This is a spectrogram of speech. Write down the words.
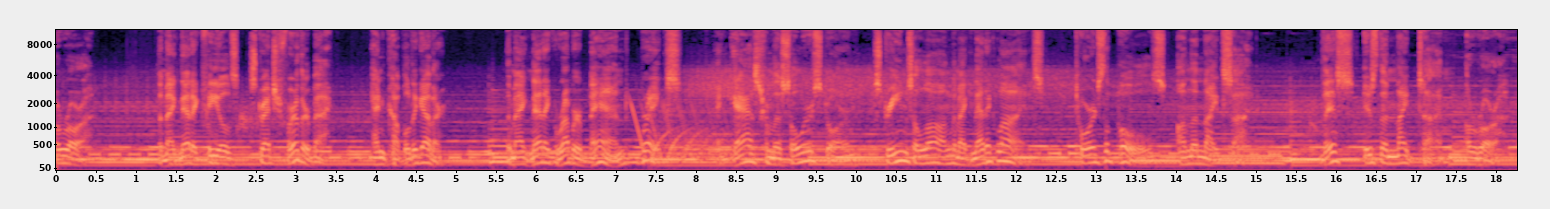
aurora. The magnetic fields stretch further back and couple together. The magnetic rubber band breaks, and gas from the solar storm streams along the magnetic lines towards the poles on the night side. This is the nighttime aurora.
